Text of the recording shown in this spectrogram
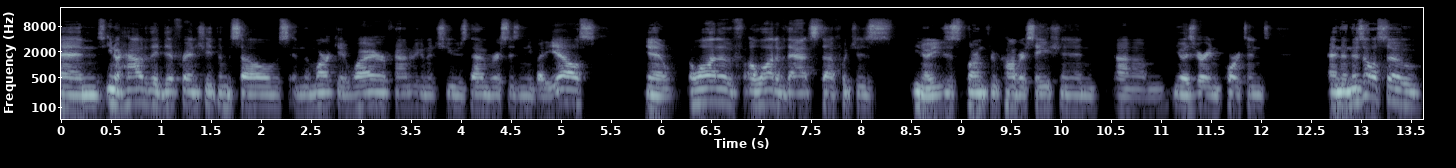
and you know how do they differentiate themselves in the market? Why are founders going to choose them versus anybody else? You know a lot of a lot of that stuff which is you know you just learn through conversation um, you know is very important. And then there's also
